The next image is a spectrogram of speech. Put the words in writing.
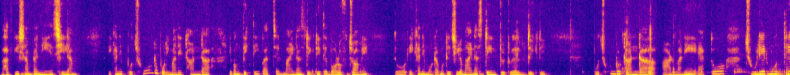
ভাগ্যিস আমরা নিয়েছিলাম। এখানে প্রচণ্ড পরিমাণে ঠান্ডা এবং দেখতেই পাচ্ছেন, মাইনাস ডিগ্রিতে বরফ জমে। তো এখানে মোটামুটি ছিল minus ten to twelve degree প্রচণ্ড ঠান্ডা, আর মানে এত চুলের মধ্যে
